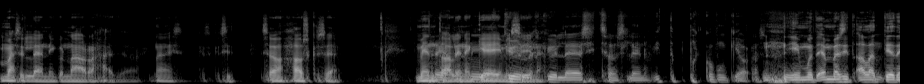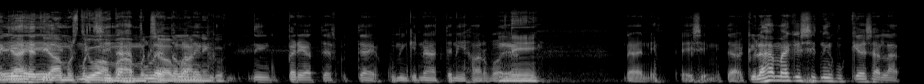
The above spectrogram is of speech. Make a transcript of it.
mä silleen niin naurahan, että joo, näis. Koska sit se on hauska se mentaalinen niin, game kyllä, siinä. Kyllä, ja sit se on silleen, no vittu, pakko munkin olla. niin, mutta en mä sit ala tietenkään heti aamusta mut juomaan, mutta tulee se on vaan niinku, niinku... niinku periaatteessa, kun te kumminkin näette niin harvoin ja Niin. Näin, niin ei siinä mitään. Kyllähän mäkin sit niinku kesällä,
